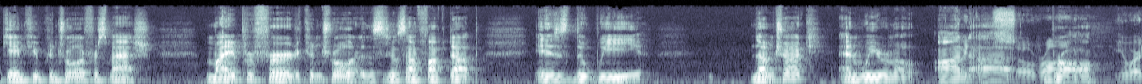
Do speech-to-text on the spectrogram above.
GameCube controller for Smash. My preferred controller, this is gonna sound fucked up, is the Wii nunchuck and Wii remote on you're uh, so wrong. Brawl. You are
